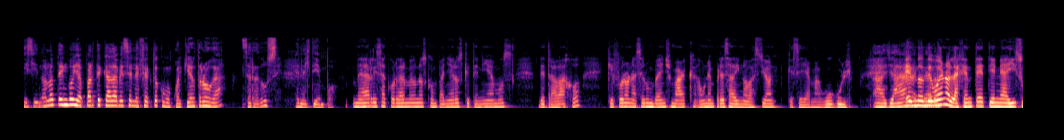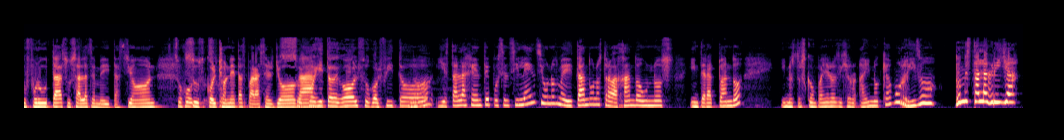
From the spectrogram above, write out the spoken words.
y si no lo tengo y aparte cada vez el efecto como cualquier droga se reduce en el tiempo. Me da risa acordarme de unos compañeros que teníamos de trabajo que fueron a hacer un benchmark a una empresa de innovación que se llama Google. Ah, ya. En donde, bueno, la gente tiene ahí su fruta, sus salas de meditación, sus colchonetas para hacer yoga. Su jueguito de golf, su golfito. ¿no? Y está la gente pues en silencio, unos meditando, unos trabajando, unos interactuando. Y nuestros compañeros dijeron, ay no, qué aburrido. ¿Dónde está la grilla?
